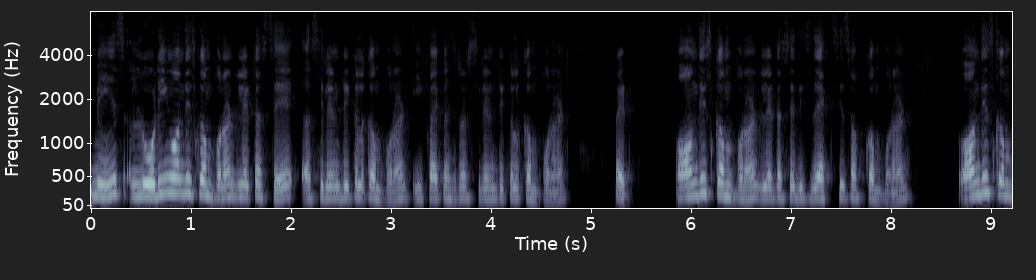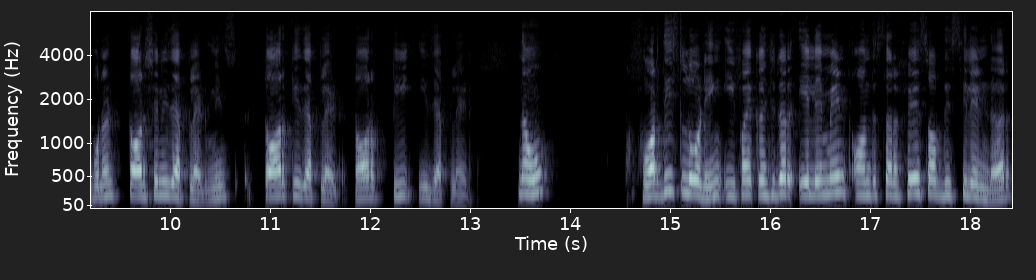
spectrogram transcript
Means loading on this component, let us say a cylindrical component. If I consider cylindrical component, right. On this component, let us say this is axis of component. On this component, torsion is applied. Means torque is applied. Torque T is applied. Now, for this loading, if I consider element on the surface of this cylinder,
